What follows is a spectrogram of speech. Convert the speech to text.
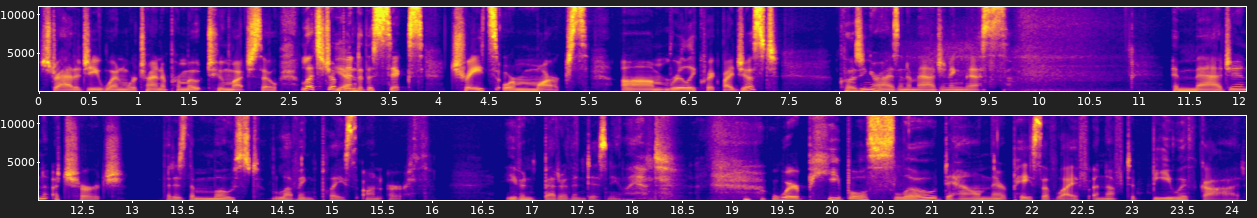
strategy when we're trying to promote too much. So let's jump yeah. into the six traits or marks um, really quick by just closing your eyes and imagining this. Imagine a church that is the most loving place on earth, even better than Disneyland, where people slow down their pace of life enough to be with God,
